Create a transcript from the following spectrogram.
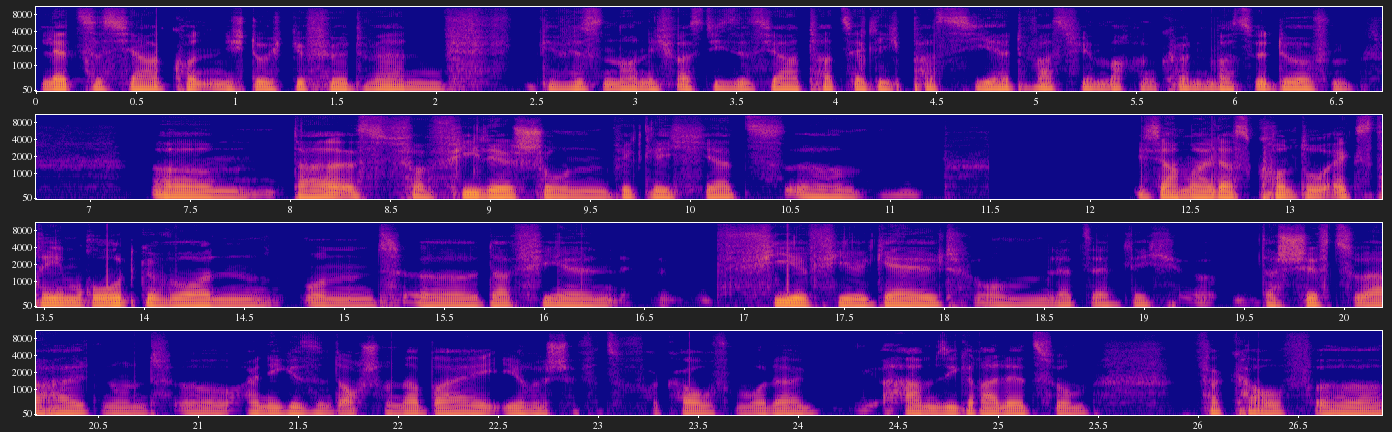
letztes Jahr konnten nicht durchgeführt werden. Wir wissen noch nicht, was dieses Jahr tatsächlich passiert, was wir machen können, was wir dürfen. Ähm, da ist für viele schon wirklich jetzt, ähm, ich sag mal, das Konto extrem rot geworden und äh, da fehlen viel, viel Geld, um letztendlich äh, das Schiff zu erhalten. Und äh, einige sind auch schon dabei, ihre Schiffe zu verkaufen oder haben sie gerade zum Verkauf äh,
